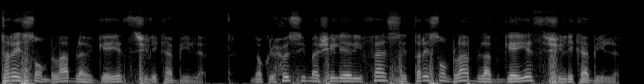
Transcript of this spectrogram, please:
très semblable à Vgaïth chez les Kabyles. Donc, le Hussima chez les Rifins, c'est très semblable à Vgaïth chez les Kabyles.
